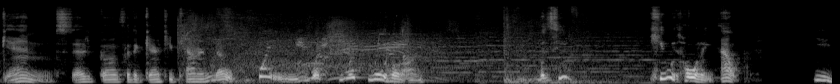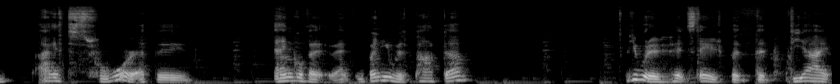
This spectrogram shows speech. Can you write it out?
again. Instead, going for the guaranteed counter. No, wait, what? What? Wait, hold on. Was he? He was holding out. He, I swore at the angle that, that when he was popped up, he would have hit stage, but the DI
